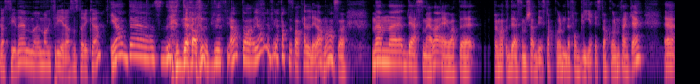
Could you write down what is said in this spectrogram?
Skal si det mange friere som står i kø? Ja, det, altså, det, det, ja, da, ja, jeg har faktisk vært heldig der nå, altså. Men eh, det som er da, er jo at eh, på en måte det som skjedde i Stockholm, det forblir i Stockholm, tenker jeg. Eh,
